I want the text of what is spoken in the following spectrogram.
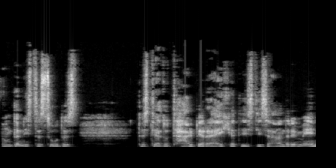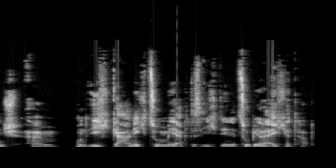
Und dann ist das so, dass, dass der total bereichert ist, dieser andere Mensch, ähm, und ich gar nicht so merke, dass ich den jetzt so bereichert habe.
